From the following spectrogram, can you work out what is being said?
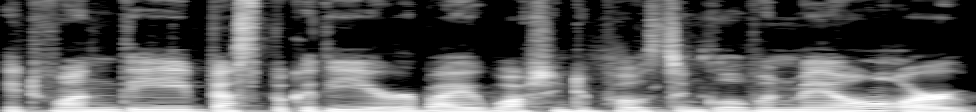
it won the Best Book of the Year by Washington Post and Globe and Mail, or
